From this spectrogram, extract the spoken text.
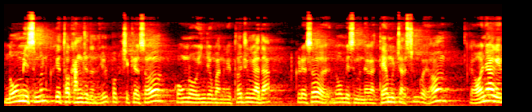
노미즘은 그게 더 강조된다. 율법 지켜서 공로 인정받는 게 더 중요하다. 그래서 노미즘은 내가 대문자를 쓴 거예요. 그러니까 언약이,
